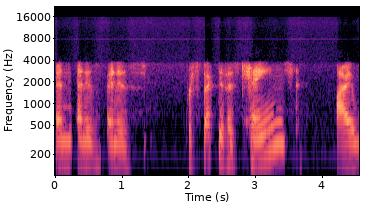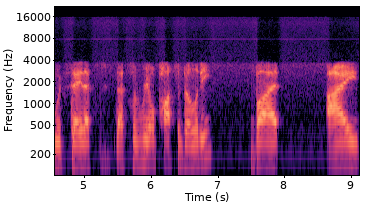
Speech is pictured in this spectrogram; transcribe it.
and and his and his perspective has changed, I would say that's that's a real possibility, but I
